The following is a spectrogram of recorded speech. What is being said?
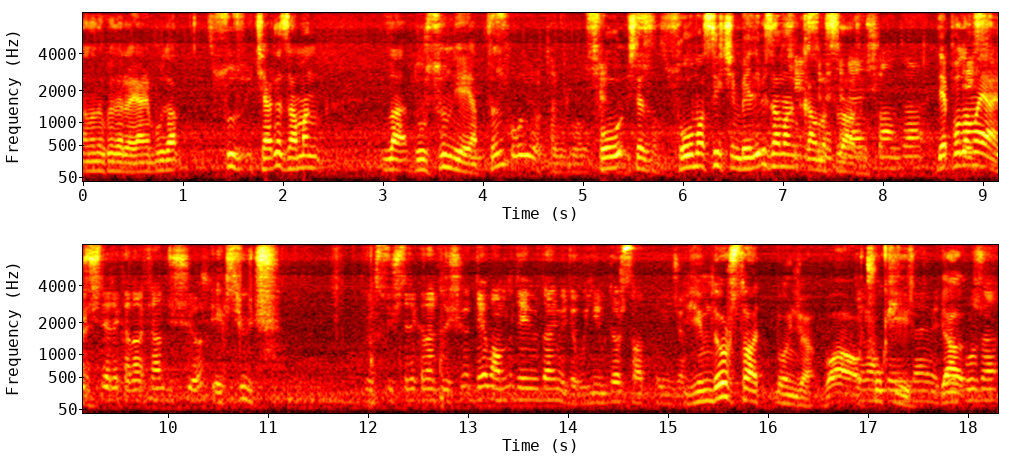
Anladığım kadarıyla yani burada su içeride zamanla dursun diye yaptın. Soğuyor tabii bu. Soğu işte soğuması için belli bir zaman İçerisi kalması mesela lazım. Şu anda Depolama yani. eksi 3'lere kadar falan düşüyor. Eksi 3. Eksi 3'lere kadar düşüyor. Devamlı devir daim ediyor bu 24 saat boyunca. 24 saat boyunca. Wow Devamlı çok devir iyi. daim ediyor. Ya Burada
